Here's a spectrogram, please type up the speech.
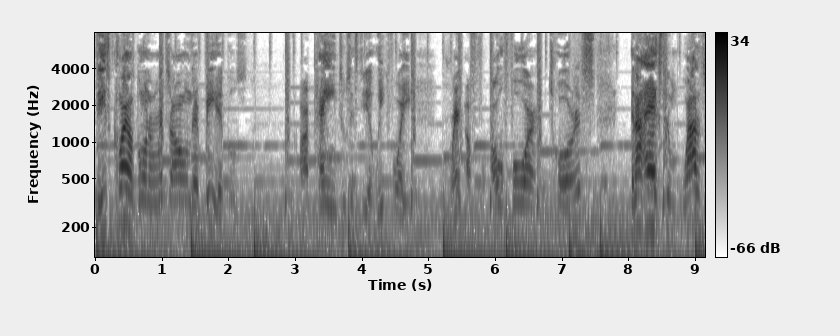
these clowns going to rent own their vehicles are paying 260 a week for a, rent- a 04 Taurus? And I asked them why is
